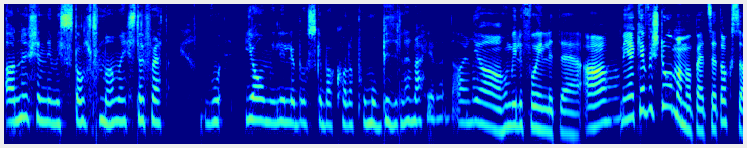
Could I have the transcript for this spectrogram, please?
ja nu känner jag mig stolt mamma istället för att jag och min lillebror ska bara kolla på mobilerna hela dagarna. Ja, hon ville få in lite, ja. Men jag kan förstå mamma på ett sätt också.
